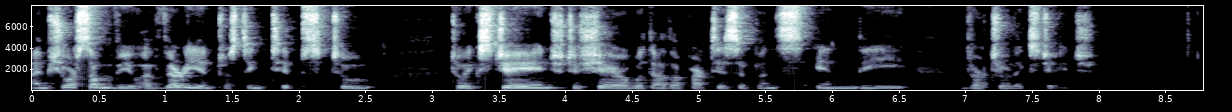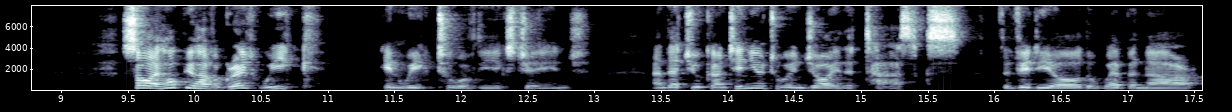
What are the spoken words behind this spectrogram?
I'm sure some of you have very interesting tips to, to exchange, to share with other participants in the virtual exchange. So I hope you have a great week in week two of the exchange and that you continue to enjoy the tasks, the video, the webinar,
